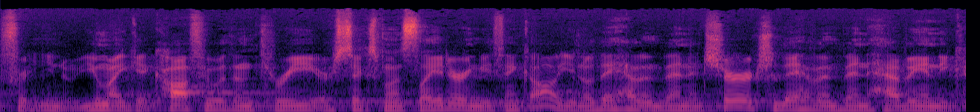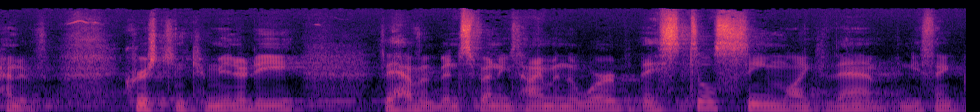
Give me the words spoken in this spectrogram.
For, you, know, you might get coffee with them three or six months later, and you think, oh, you know, they haven't been in church, or they haven't been having any kind of Christian community, they haven't been spending time in the Word, but they still seem like them. And you think,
